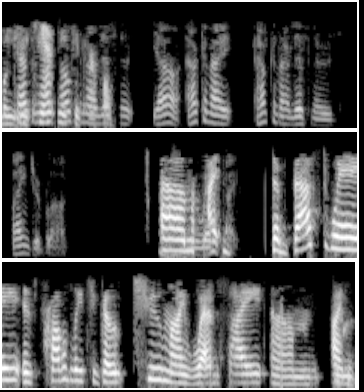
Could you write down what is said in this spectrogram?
Well, you, you can't be how too can our careful. listeners? Yeah, how can I? How can our listeners find your blog? Um, your I, website? The best way is probably to go to my website. Um, I'm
